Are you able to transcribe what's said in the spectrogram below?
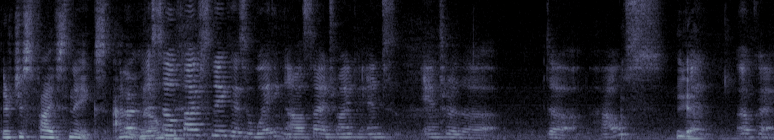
They're just five snakes. I don't know. So five snakes is waiting outside trying to ent- enter the the house. Yeah. And- okay.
